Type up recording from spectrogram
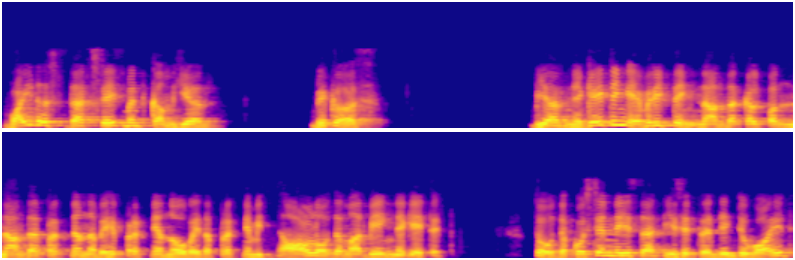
Why does that statement come here? Because we are negating everything. Na andakalpam, na andarpratnam, na bahipratnam, no vedapratnam. All of them are being negated. So the question is that is it trending to void?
